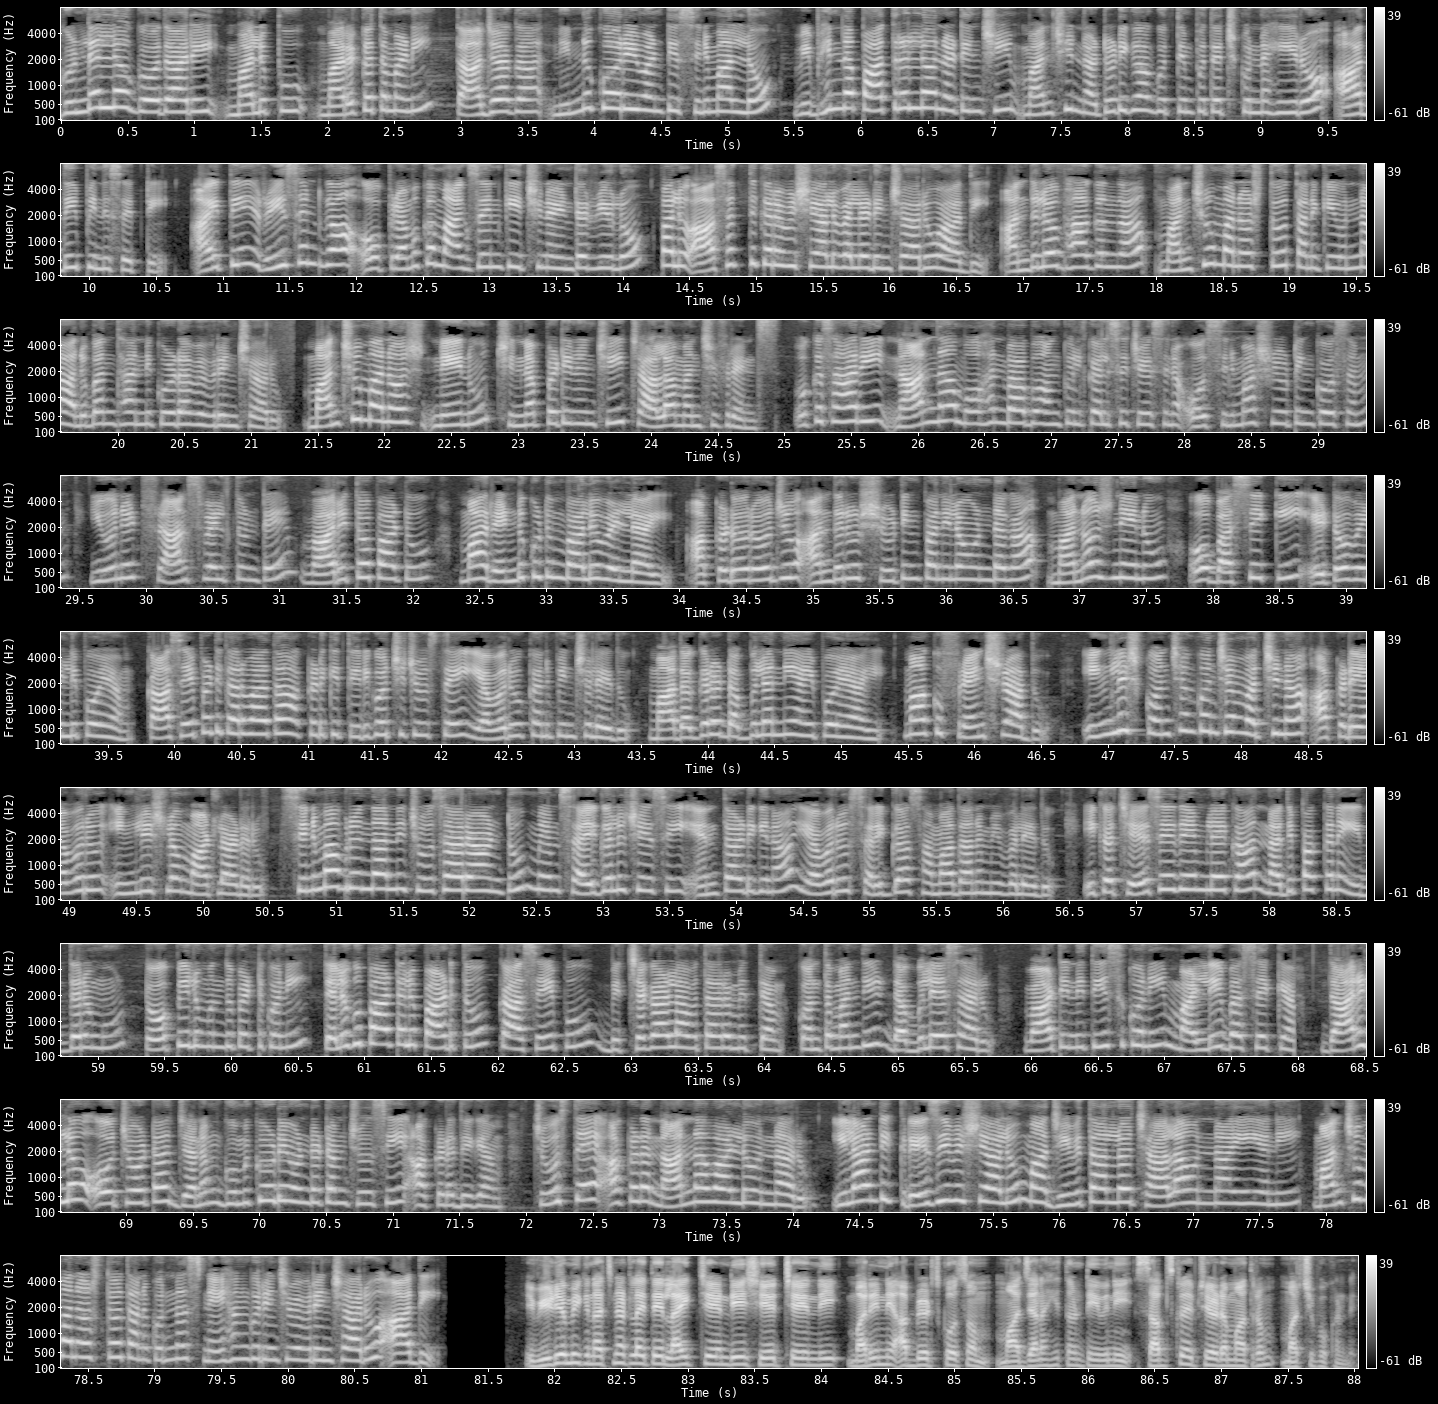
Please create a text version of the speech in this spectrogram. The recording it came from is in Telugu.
గుండెల్లో గోదారి మలుపు మరకతమణి తాజాగా నిన్ను కోరి వంటి సినిమాల్లో విభిన్న పాత్రల్లో నటించి మంచి నటుడిగా గుర్తింపు తెచ్చుకున్న హీరో ఆది పినిశెట్టి. అయితే రీసెంట్గా ఓ ప్రముఖ మ్యాగజైన్కి ఇచ్చిన ఇంటర్వ్యూలో పలు ఆసక్తికర విషయాలు వెల్లడించారు ఆది. అందులో భాగంగా మంచు మనోజ్తో తనకి ఉన్న అనుబంధాన్ని కూడా వివరించారు. మంచు మనోజ్ నేను చిన్నప్పటి నుంచి చాలా మంచి ఫ్రెండ్స్. ఒకసారి నాన్న మోహన్ బాబు అంకుల్ కలిసి చేసిన ఓ సినిమా షూటింగ్ కోసం యూనిట్ ఫ్రాన్స్ వెళ్తుంటే వారితో పాటు మా రెండు కుటుంబాలు వెళ్ళాయి. అక్కడో రోజు అందరూ షూటింగ్ పనిలో ఉండగా మనోజ్ నేను ఓ బస్ ఎక్కి ఎటో వెళ్ళిపోయాం కాసేపటి తర్వాత అక్కడికి తిరిగొచ్చి చూస్తే ఎవరూ కనిపించలేదు. మా దగ్గర డబ్బులన్నీ అయిపోయాయి. మాకు ఫ్రెంచ్ రాదు. ఇంగ్లీష్ కొంచెం కొంచెం వచ్చినా అక్కడ ఎవరు ఇంగ్లీష్లో మాట్లాడరు. సినిమా బృందాన్ని చూసారా అంటూ మేం సైగలు చేసి ఎంత అడిగినా ఎవరూ సరిగ్గా సమాధానం ఇవ్వలేదు. ఇక చేసేదేం లేక నది పక్కన ఇద్దరము టోపీలు ముందు పెట్టుకుని తెలుగు పాటలు పాడుతూ కాసేపు బిచ్చగాళ్ళ అవతారమిత్తాం. కొంతమంది డబ్బులేశారు. వాటిని తీసుకుని మళ్ళీ బస్ ఎక్కాం దారిలో ఓ చోట జనం గుమికూడి ఉండటం చూసి అక్కడ దిగాం. చూస్తే అక్కడ నాన్న వాళ్ళు ఉన్నారు. ఇలాంటి క్రేజీ విషయాలు మా జీవితాల్లో చాలా ఉన్నాయి అని మంచు మనోజ్తో తనకున్న స్నేహం గురించి వివరించారు ఆది. ఈ వీడియో మీకు నచ్చినట్లయితే లైక్ చేయండి షేర్ చేయండి. మరిన్ని అప్డేట్స్ కోసం మా జనహితం టీవీని సబ్స్క్రైబ్ చేయడం మాత్రం మర్చిపోకండి.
